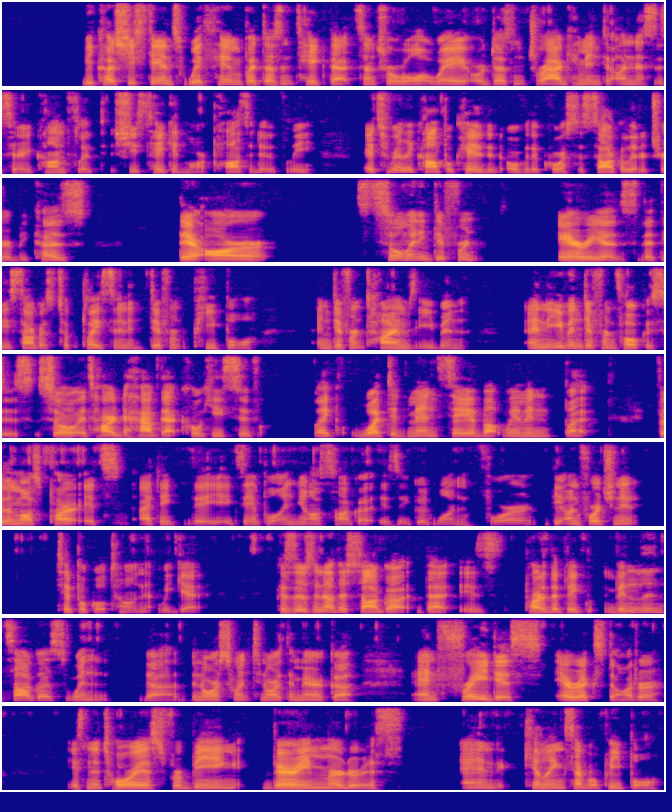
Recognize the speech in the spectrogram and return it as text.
because she stands with him but doesn't take that central role away or doesn't drag him into unnecessary conflict, she's taken more positively. It's really complicated over the course of saga literature because there are so many different areas that these sagas took place in, and different people, and different times, even, and even different focuses. So it's hard to have that cohesive, like, what did men say about women? But for the most part, it's I think the example in Njal Saga is a good one for the unfortunate typical tone that we get. Because there's another saga that is part of the big Vinland sagas when the, the Norse went to North America, and Freydis, Eric's daughter, is notorious for being very murderous and killing several people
